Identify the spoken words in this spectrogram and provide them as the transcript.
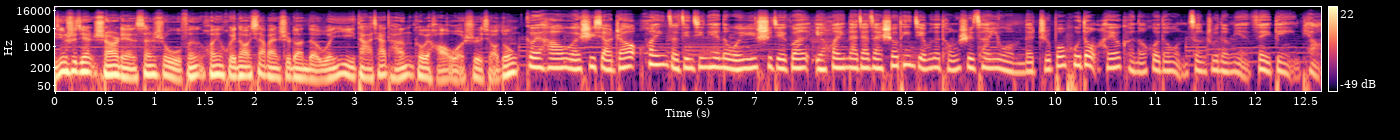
北京时间十二点三十五分，欢迎回到下半时段的文艺大家谈。各位好，我是小东。各位好，我是小昭。欢迎走进今天的文娱世界观，也欢迎大家在收听节目的同时参与我们的直播互动，还有可能获得我们赠出的免费电影票。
